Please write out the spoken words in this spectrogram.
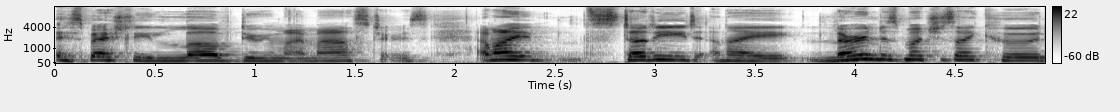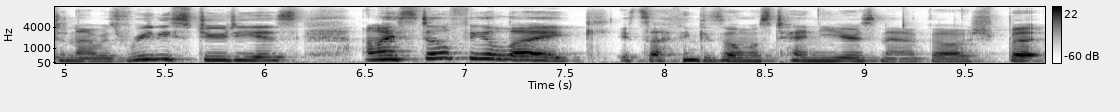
especially loved doing my masters. And I studied and I learned as much as I could and I was really studious. And I still feel like it's I think it's almost 10 years now, gosh. But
